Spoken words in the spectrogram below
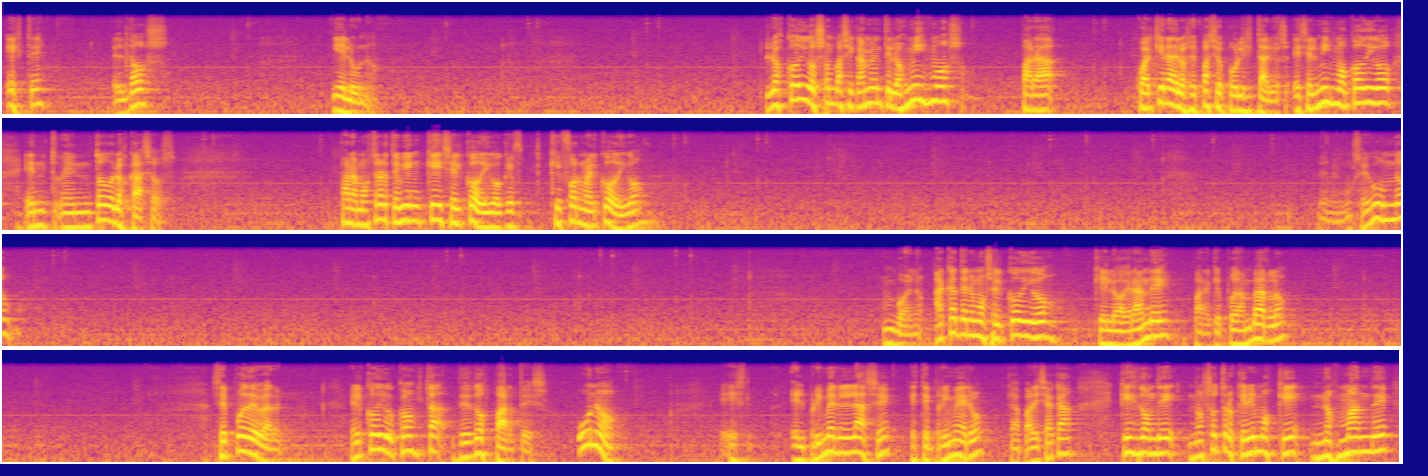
Este, el 2 y el 1. Los códigos son básicamente los mismos para cualquiera de los espacios publicitarios. Es el mismo código en, todos los casos. Para mostrarte bien qué es el código, qué, qué forma el código, Denme un segundo. Bueno, acá tenemos el código que lo agrandé para que puedan verlo. Se puede ver, el código consta de dos partes. Uno es el primer enlace, este primero que aparece acá, que es donde nosotros queremos que nos mande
